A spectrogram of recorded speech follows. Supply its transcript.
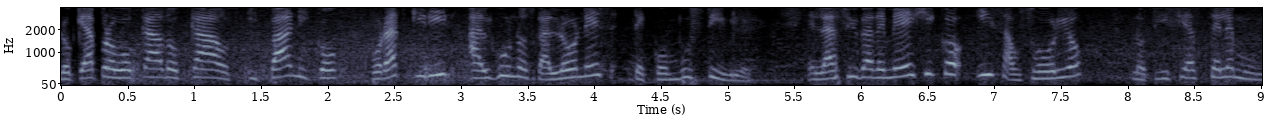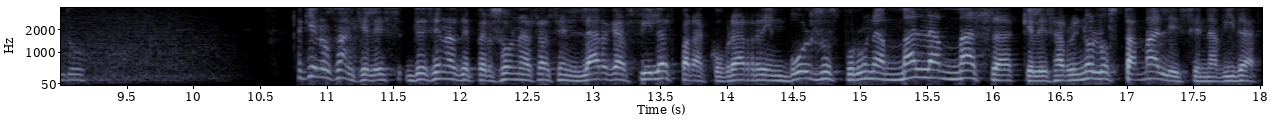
lo que ha provocado caos y pánico por adquirir algunos galones de combustible. En la Ciudad de México, Isa Osorio, Noticias Telemundo. Aquí en Los Ángeles, decenas de personas hacen largas filas para cobrar reembolsos por una mala masa que les arruinó los tamales en Navidad.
